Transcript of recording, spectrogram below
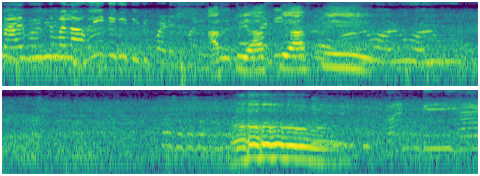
काय बोलते मला? ए, दीदी दीदी पडेल पडेल. असती असती असती हळू हळू हो. थंडी है.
